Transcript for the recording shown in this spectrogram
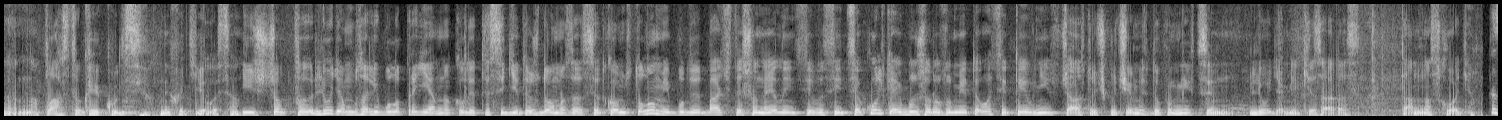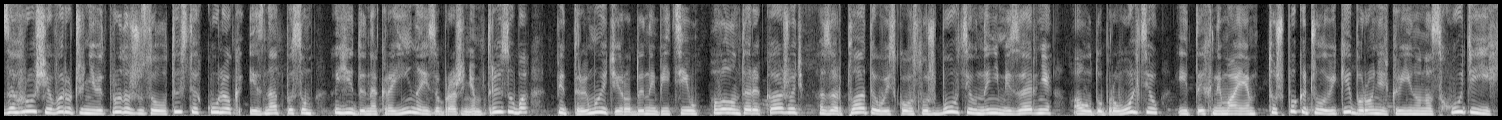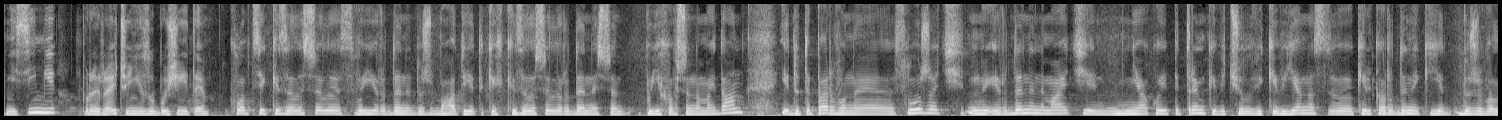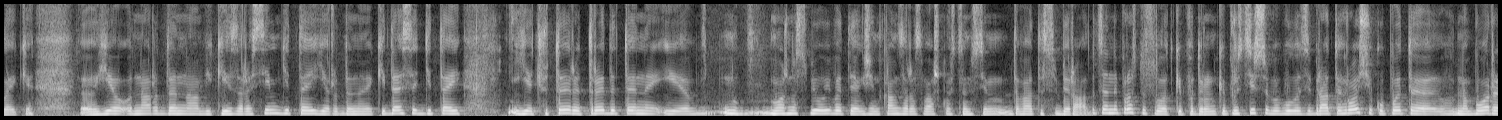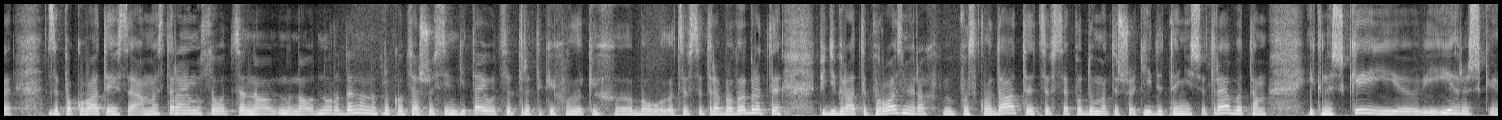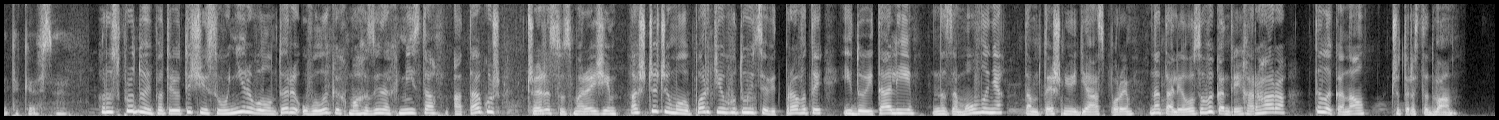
е, на пластиковій кульці не хотілося. І щоб людям взагалі було приємно, коли ти сидітиш вдома за святковим столом і будеш бачити, що на ялинці висить кулька, і будеш розуміти, ось і ти вніс в часточку чимось допоміг цим людям, які зараз там на сході. За гроші, виручені від продажу золотистих кульок із надписом Єдина країна із зображенням тризуба підтримують і родини бійців. Волонтери кажуть, зарплати у військовослужбовців нині мізерні, а у добровольців і тих немає. Тож, поки чоловіки боронять країну на сході, їхні сім'ї приречені зубожіти. Хлопці, які залишили свої родини, дуже багато є таких, які залишили родини ще поїхавши на майдан, і дотепер вони служать. Ну і родини не мають ніякої підтримки від чоловіків. Є в нас е, кілька родин, які є дуже великі. Е, Є одна родина, в якій зараз сім дітей, є родина, в якій 10 дітей, є чотири, три дитини. І ну, можна собі уявити, як жінкам зараз важко з цим всім давати собі раду. Це не просто солодкі подарунки. Простіше би було зібрати гроші, купити набори, запакувати і все. А ми стараємося, от це на, ну, на одну родину, наприклад, це що сім дітей, оце три таких великих е, баули. Це все треба вибрати, підібрати по розмірах, поскладати, це все подумати, що тій дитині ще треба, там і книжки, і, і іграшки, таке все. Розпродають патріотичні сувеніри волонтери у великих магазинах міста, а також через соцмережі. А ще чимало партію готуються відправити і до Італії на замовлення тамтешньої діаспори. Наталія Лозовик, Андрій Гаргара, телеканал 402.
